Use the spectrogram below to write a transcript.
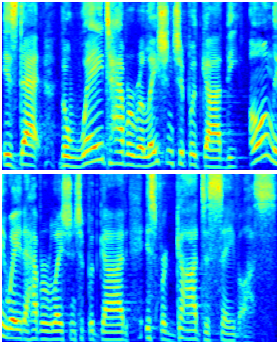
is that the way to have a relationship with God, the only way to have a relationship with God, is for God to save us,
